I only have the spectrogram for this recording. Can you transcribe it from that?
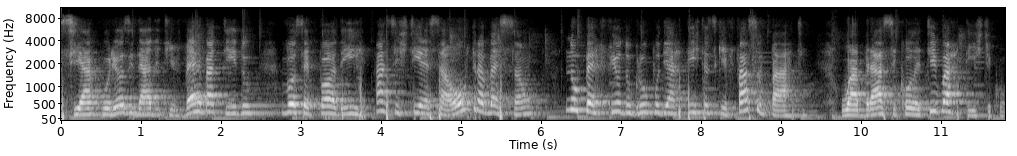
Se a curiosidade tiver batido, você pode ir assistir essa outra versão no perfil do grupo de artistas que faço parte, o Abraço Coletivo Artístico.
